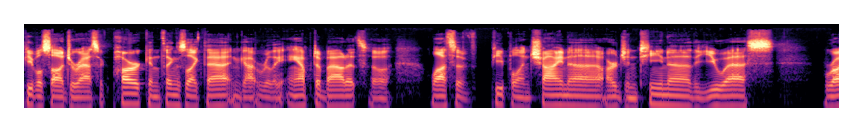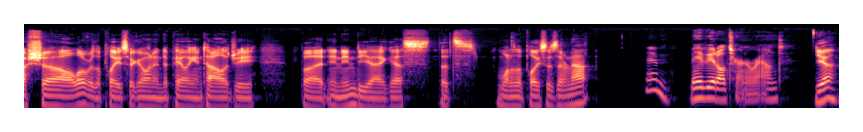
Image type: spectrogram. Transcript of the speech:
people saw Jurassic Park and things like that and got really amped about it. So lots of people in China, Argentina, the US, Russia, all over the place are going into paleontology. But in India, I guess that's one of the places they're not. Eh, maybe it'll turn around. Yeah.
